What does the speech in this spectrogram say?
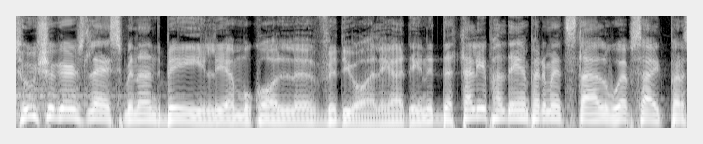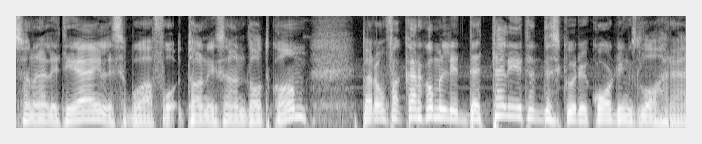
Two Sugars Less minn għand bi li hemm ukoll video għali għadin. Id-dettalji bħal dejjem permezz tal-website personali tiegħi li sibuha fuq tonisan.com, però nfakkarkom li d-dettalji tad-disku recordings l-oħra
